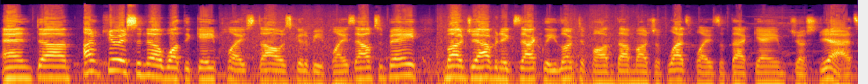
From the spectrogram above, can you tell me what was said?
And um, I'm curious to know what the gameplay style is going to be placed out to be. Mind you, I haven't exactly looked upon that much of Let's Plays of that game just yet.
